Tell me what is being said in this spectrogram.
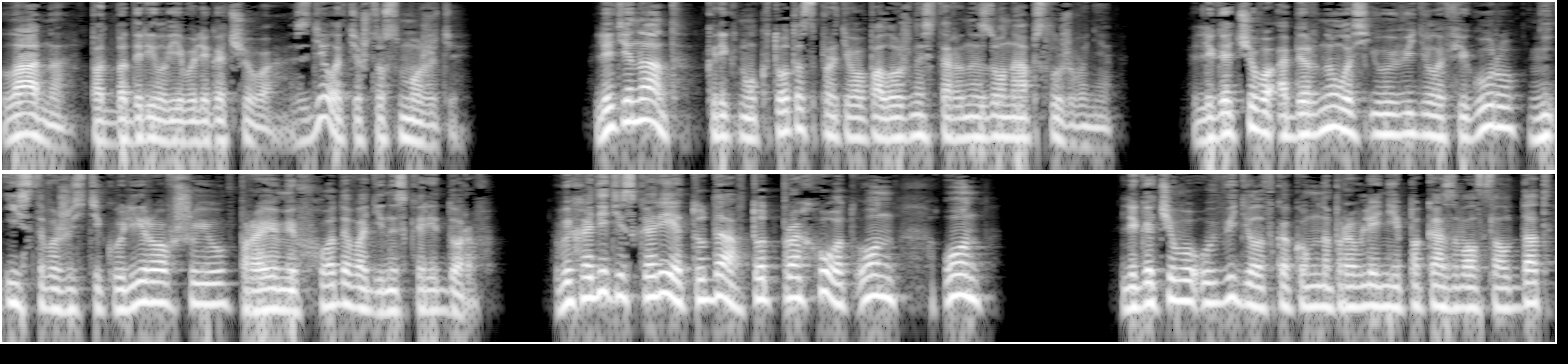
«Ладно», — подбодрил его Легачева, — «сделайте, что сможете». «Лейтенант!» — крикнул кто-то с противоположной стороны зоны обслуживания. Легачева обернулась и увидела фигуру, неистово жестикулировавшую в проеме входа в один из коридоров. Выходите скорее туда, в тот проход. Он... он...» Легачева увидела, в каком направлении показывал солдат,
